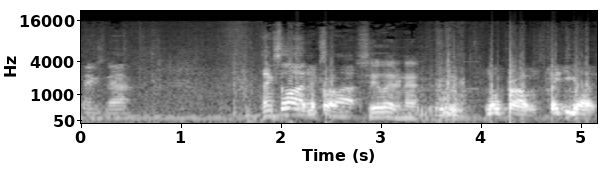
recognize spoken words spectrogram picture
Thanks, Nat. Thanks a lot. No problem. See you later, Nat. No problem. Thank you guys.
